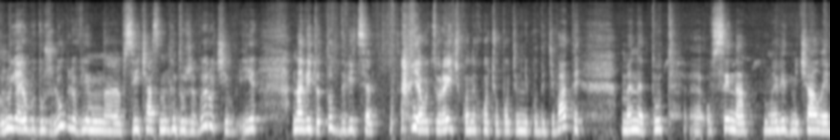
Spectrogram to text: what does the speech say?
Ну, я його дуже люблю. Він е, в свій час мене дуже виручив. І навіть отут, дивіться, я оцю речку не хочу потім нікуди дівати. У мене тут е, у сина ми відмічали,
